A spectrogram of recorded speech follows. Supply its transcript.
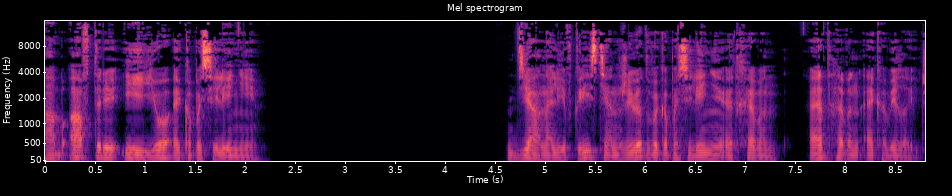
Об авторе и ее экопоселении. Диана Лив Кристиан живет в экопоселении At Heaven Eco Village,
